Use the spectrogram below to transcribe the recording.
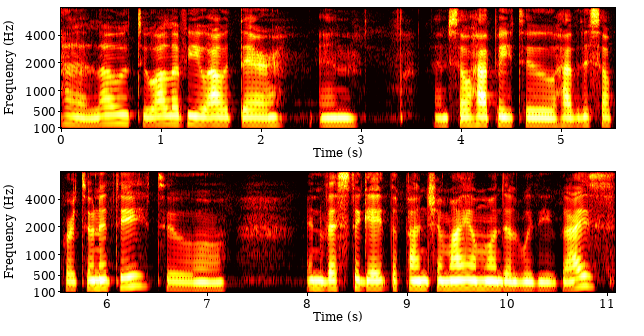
Hello to all of you out there, and I'm so happy to have this opportunity to investigate the Panchamaya model with you guys,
